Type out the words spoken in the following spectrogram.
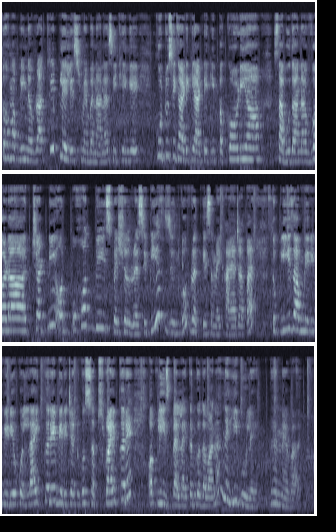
तो हम अपनी नवरात्रि प्लेलिस्ट में बनाना सीखेंगे। कूटू सिंगाड़ी के आटे की पकौड़ियाँ, साबुदाना वड़ा, चटनी और बहुत भी स्पेशल रेसिपी जिनको व्रत के समय खाया जाता है। तो प्लीज़ आप मेरी वीडियो को लाइक करें, मेरे चैनल को सब्सक्राइब करें और प्लीज़ बेल आइकन को दबाना नहीं भूलें। धन्यवाद।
